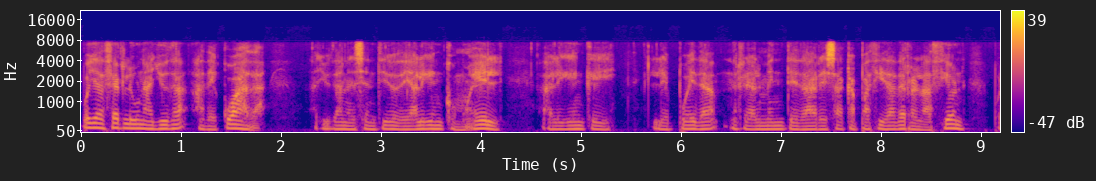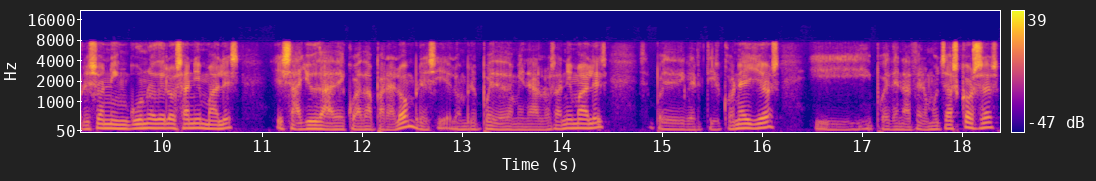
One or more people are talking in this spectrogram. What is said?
Voy a hacerle una ayuda adecuada, ayuda en el sentido de alguien como él, alguien que le pueda realmente dar esa capacidad de relación. Por eso ninguno de los animales es ayuda adecuada para el hombre. Sí, el hombre puede dominar los animales, se puede divertir con ellos y pueden hacer muchas cosas,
